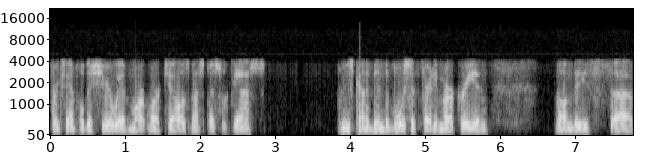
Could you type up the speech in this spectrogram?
for example, this year we have Marc Martel as my special guest, who's kind of been the voice of Freddie Mercury and on these, uh,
